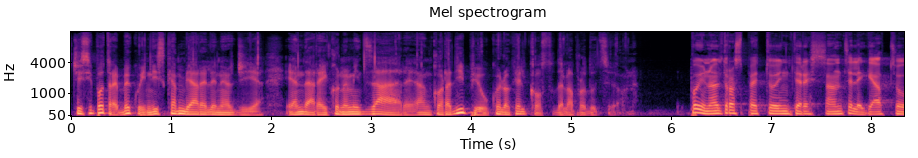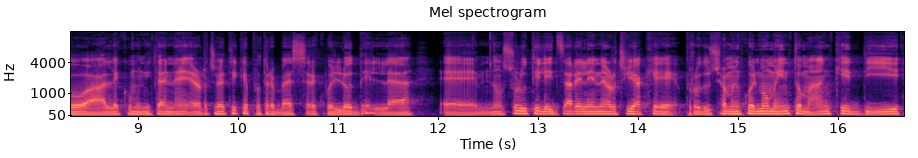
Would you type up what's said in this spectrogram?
ci si potrebbe quindi scambiare l'energia e andare a economizzare ancora di più quello che è il costo della produzione. Poi un altro aspetto interessante legato alle comunità energetiche potrebbe essere quello del eh, non solo utilizzare l'energia che produciamo in quel momento, ma anche di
